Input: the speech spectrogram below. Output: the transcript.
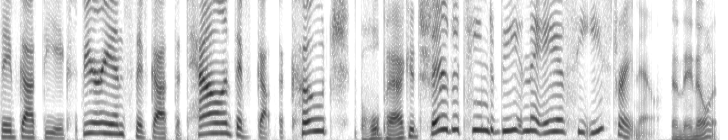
They've got the experience, they've got the talent, they've got the coach. the whole package, They're the team to beat in the AFC East right now. and they know it.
